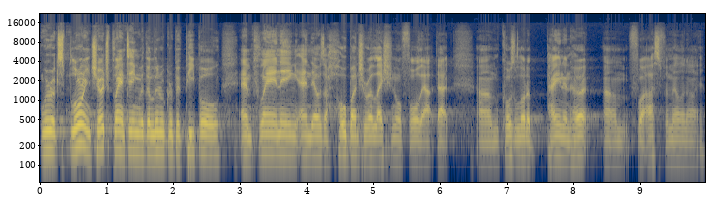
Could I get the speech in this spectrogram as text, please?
were exploring church planting with a little group of people and planning, and there was a whole bunch of relational fallout that um, caused a lot of pain and hurt um, for us, for Mel and I.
